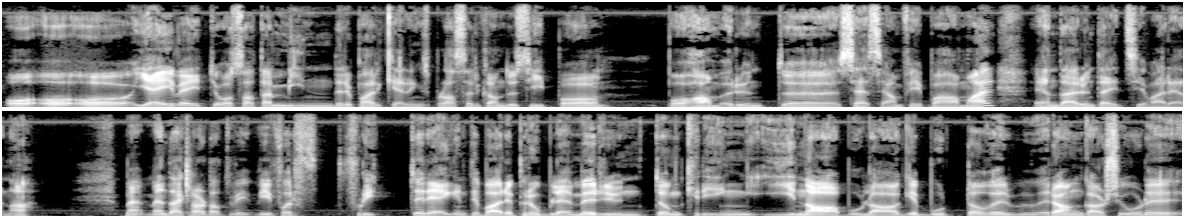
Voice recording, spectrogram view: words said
Og, og, og jeg vet jo også at det er mindre parkeringsplasser, kan du si, på Hamar, rundt uh, eh, CC Amfi på Hamar enn det er rundt Eidsiv Arena. Men, men, det er klart at vi, vi, forflytter egentlig bare problemer rundt omkring i nabolaget, bortover Rangardsjordet,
